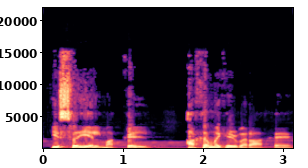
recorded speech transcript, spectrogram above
இஸ்ரேல் மக்கள் அகமகிழ்வராக.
